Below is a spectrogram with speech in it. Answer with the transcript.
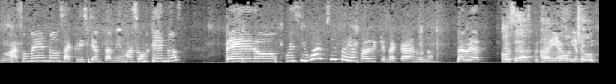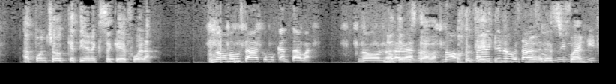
más o menos, a Christian también más o menos, pero pues igual sí estaría padre que sacaran uno. La verdad, o sea, a Poncho, a Poncho que tiene que se quede fuera. No me gustaba cómo cantaba. No, no, no te gustaba. No, no solamente me gustaba su, imagen.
